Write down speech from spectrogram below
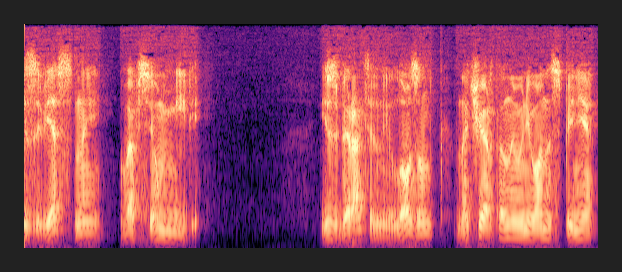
известны во всем мире. Избирательный лозунг, начертанный у него на спине,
